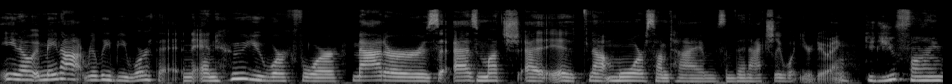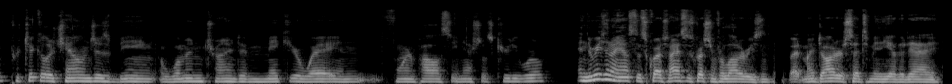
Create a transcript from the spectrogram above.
you know, it may not really be worth it. And, and who you work for matters as much, uh, if not more sometimes than actually what you're doing. Did you find particular challenges being a woman trying to make your way in foreign policy, national security world? And the reason I ask this question, I ask this question for a lot of reasons. But my daughter said to me the other day,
